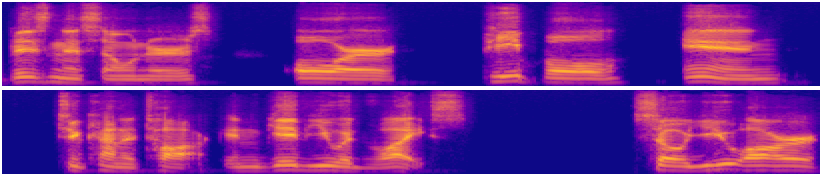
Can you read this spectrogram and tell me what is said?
business owners or people in to kind of talk and give you advice. So you are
